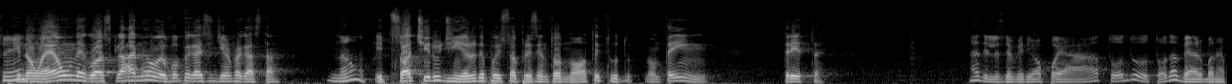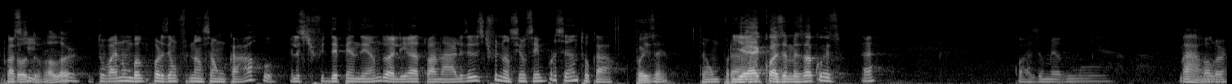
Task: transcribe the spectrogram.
Sim. Que não é um negócio que, ah, não, eu vou pegar esse dinheiro pra gastar. Não. E tu só tira o dinheiro depois que tu apresentou nota e tudo. Não tem treta. É, eles deveriam apoiar todo, toda a verba, né? Por causa Todo o valor. tu vai num banco, por exemplo, financiar um carro, eles te, dependendo ali a tua análise, eles te financiam 100% o carro. Pois é. Então, pra... E é quase a mesma coisa. quase o mesmo Ah, valor.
